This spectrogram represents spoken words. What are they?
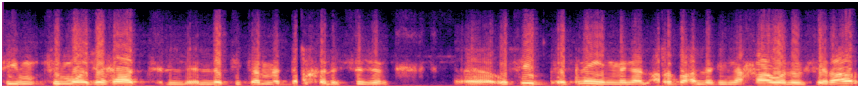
في في المواجهات التي تمت داخل السجن أصيب اثنين من الأربعة الذين حاولوا الفرار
